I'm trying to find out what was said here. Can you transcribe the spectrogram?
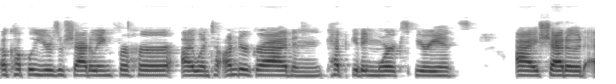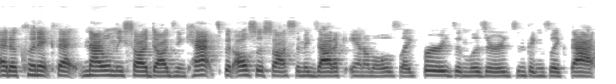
a couple years of shadowing for her, I went to undergrad and kept getting more experience. I shadowed at a clinic that not only saw dogs and cats, but also saw some exotic animals like birds and lizards and things like that.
